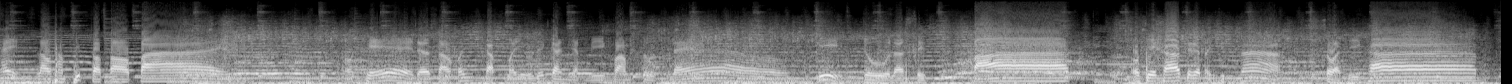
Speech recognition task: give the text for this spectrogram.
ให้เราทำคลิปต่อๆไป โอเค เดี๋ยวสาวก็กลับมาอยู่ด้วยกันอย่างมีความสุขแล้ว ที่จูลสิทธิ์ปาร์โอเคครับ เจอกันในคลิปหน้า สวัสดีครับ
